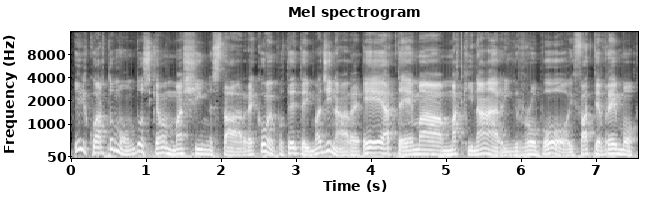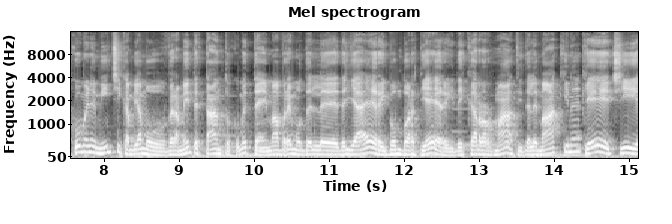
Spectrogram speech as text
Il quarto mondo si chiama Machine Star e come potete immaginare è a tema macchinari, robot, infatti avremo come nemici, cambiamo veramente tanto come tema, avremo delle, degli aerei bombardieri, dei carro armati, delle macchine che ci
